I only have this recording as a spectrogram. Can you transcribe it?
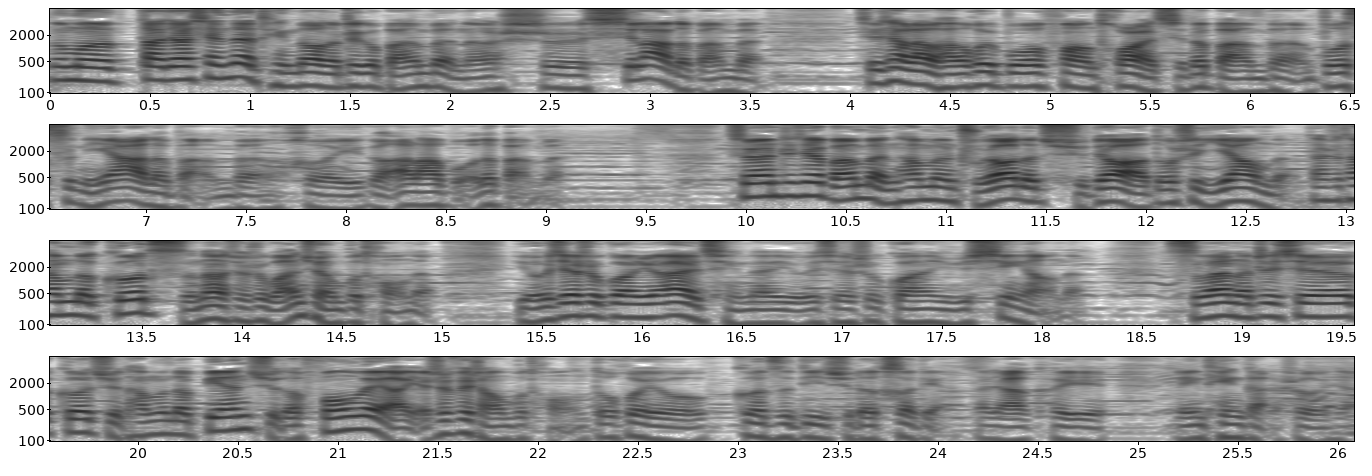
那么大家现在听到的这个版本呢是希腊的版本，接下来我还会播放土耳其的版本、波斯尼亚的版本和一个阿拉伯的版本。虽然这些版本它们主要的曲调啊都是一样的，但是他们的歌词呢却是完全不同的。有一些是关于爱情的，有一些是关于信仰的。此外呢，这些歌曲他们的编曲的风味啊也是非常不同，都会有各自地区的特点，大家可以聆听感受一下。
